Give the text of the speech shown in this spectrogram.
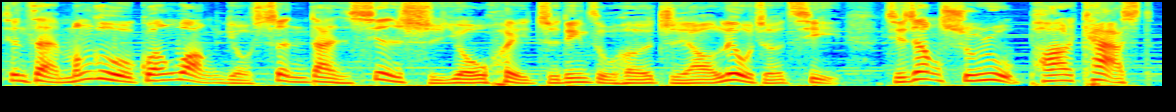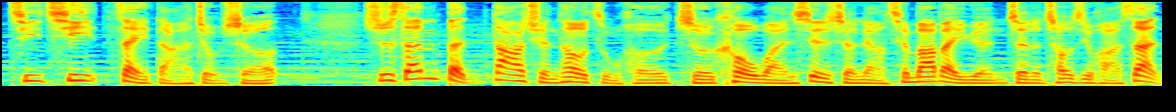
现在芒果官网有圣诞限时优惠，指定组合只要六折起，结账输入 podcast 七七再打九折，十三本大全套组合折扣完现省两千八百元，真的超级划算，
